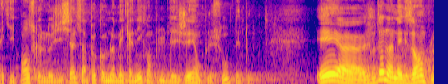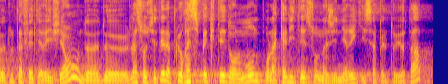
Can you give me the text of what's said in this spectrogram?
Et qui pensent que le logiciel, c'est un peu comme la mécanique, en plus léger, en plus souple et tout. Et euh, je vous donne un exemple tout à fait terrifiant de, la société la plus respectée dans le monde pour la qualité de son ingénierie qui s'appelle Toyota.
